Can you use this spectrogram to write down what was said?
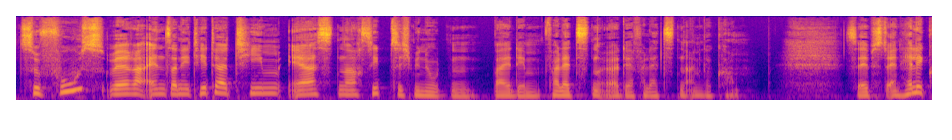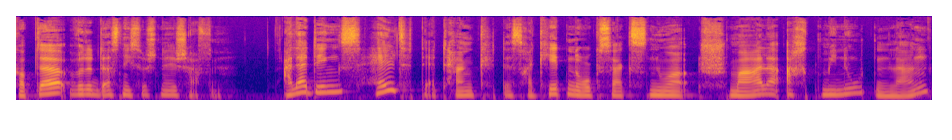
Zu Fuß wäre ein Sanitäterteam erst nach 70 Minuten bei dem Verletzten oder der Verletzten angekommen. Selbst ein Helikopter würde das nicht so schnell schaffen. Allerdings hält der Tank des Raketenrucksacks nur schmale acht Minuten lang.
